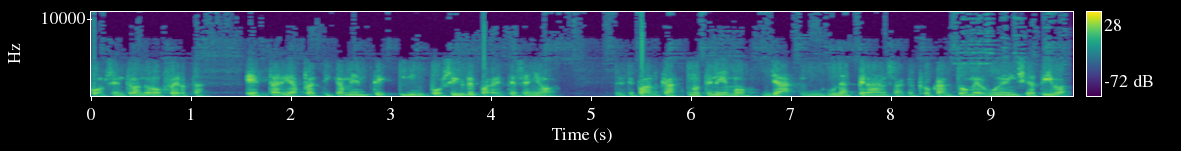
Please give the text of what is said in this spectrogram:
concentrando la oferta, es tarea prácticamente imposible para este señor. Desde Palca no tenemos ya ninguna esperanza que Procan tome alguna iniciativa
